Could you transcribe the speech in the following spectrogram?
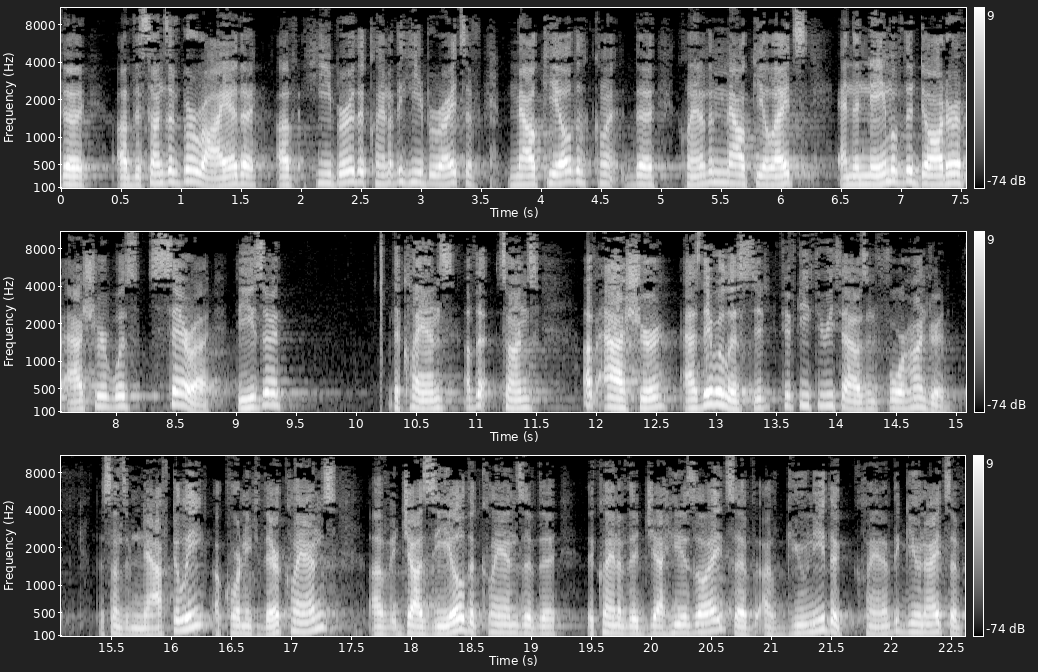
the, of the sons of Beriah, the, of Heber, the clan of the Heberites, of Malchiel, the, clan, the clan of the Malchielites, and the name of the daughter of Asher was Serah. These are the clans of the sons of Asher, as they were listed, 53,400. The sons of Naphtali, according to their clans, of Jahzeel, the clans of the, the clan of the Jahzeelites, of, of Guni, the clan of the Gunites, of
